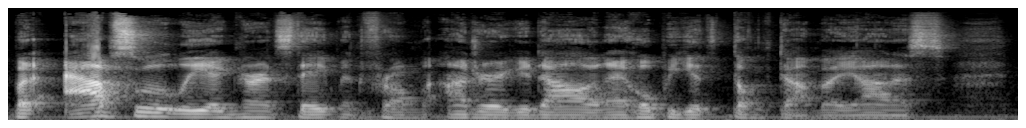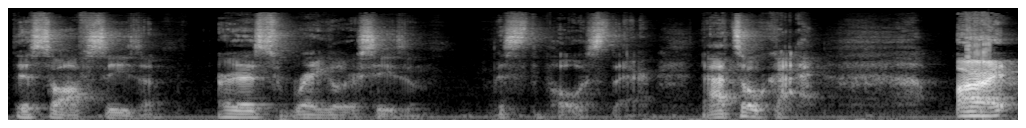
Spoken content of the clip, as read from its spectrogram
But absolutely ignorant statement from Andre Iguodala, and I hope he gets dunked on by Giannis this offseason or this regular season. Missed the post there. That's okay. All right,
